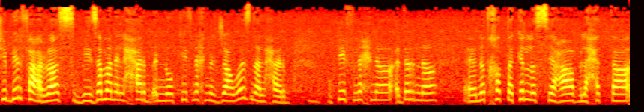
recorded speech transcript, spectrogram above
شيء بيرفع الرأس بزمن الحرب إنه كيف نحن تجاوزنا الحرب وكيف نحن قدرنا آه، نتخطى كل الصعاب لحتى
